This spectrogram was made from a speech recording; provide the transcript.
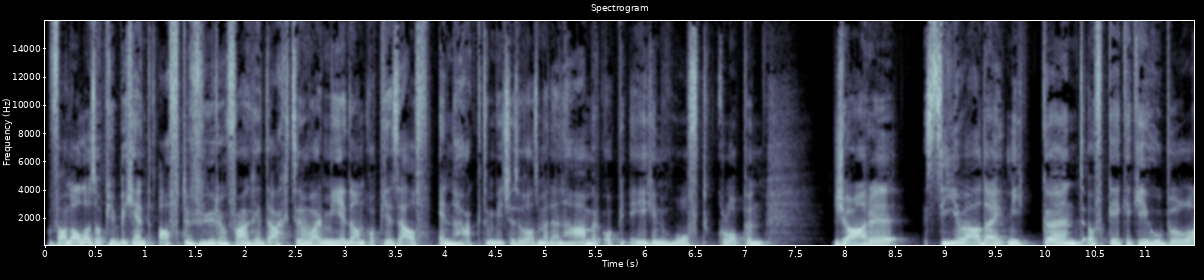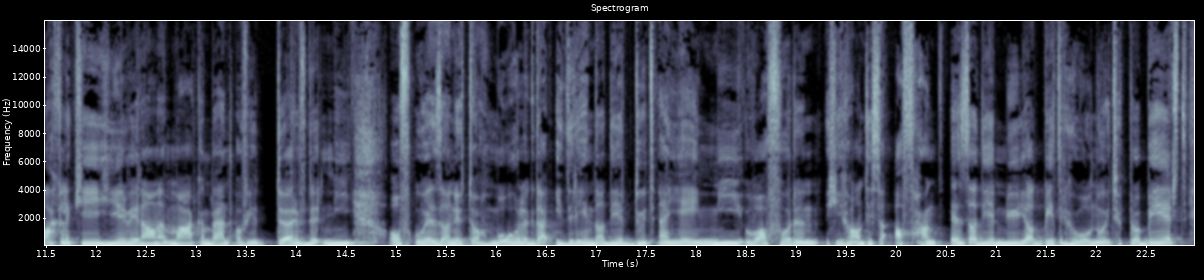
van alles op je begint af te vuren van gedachten waarmee je dan op jezelf inhakt. Een beetje zoals met een hamer op je eigen hoofd kloppen. Genre, zie je wel dat je het niet kunt? Of kijk ik hoe belachelijk je hier weer aan het maken bent? Of je durft het niet? Of hoe is dat nu toch mogelijk dat iedereen dat hier doet en jij niet? Wat voor een gigantische afhang is dat hier nu? Je had beter gewoon nooit geprobeerd.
